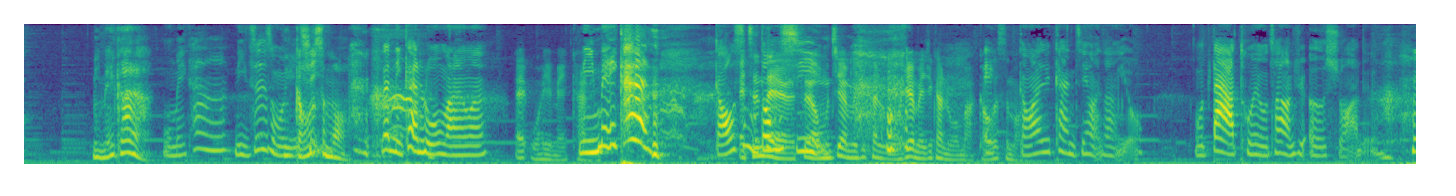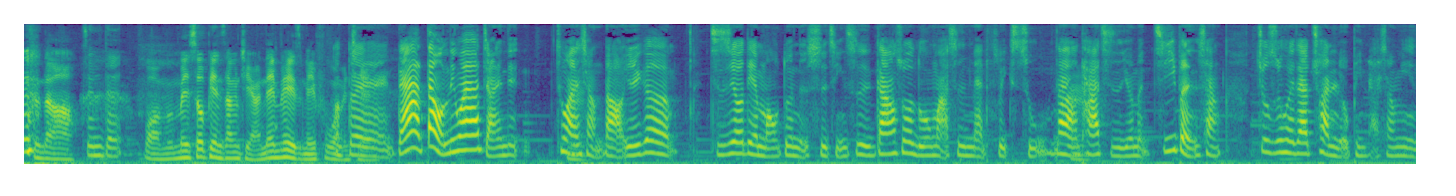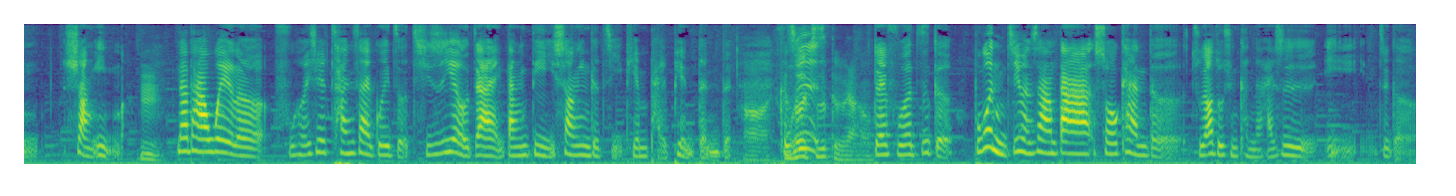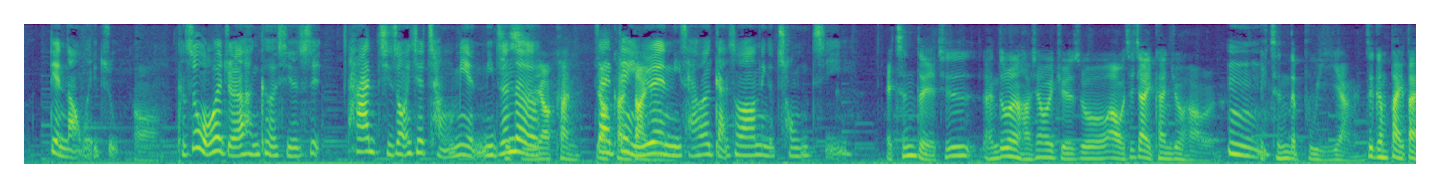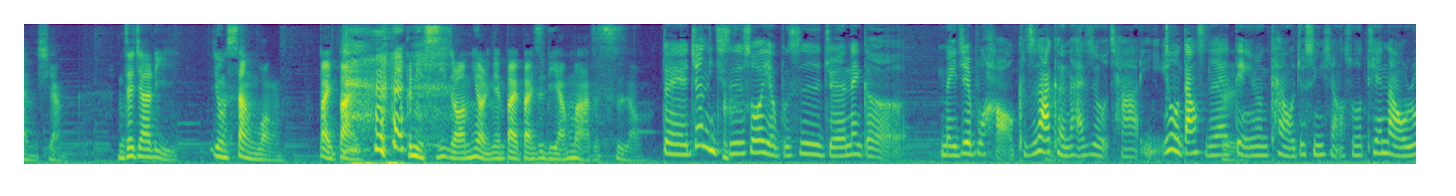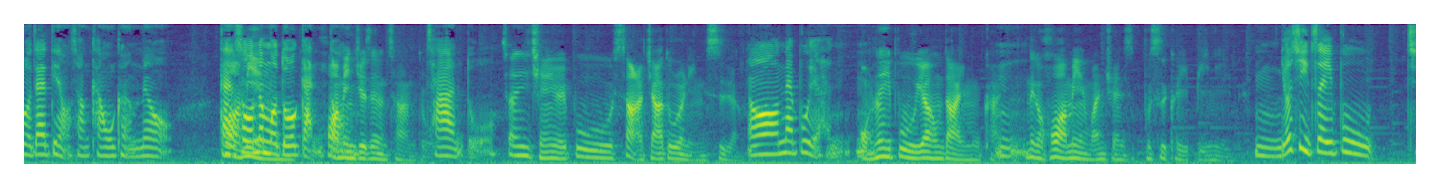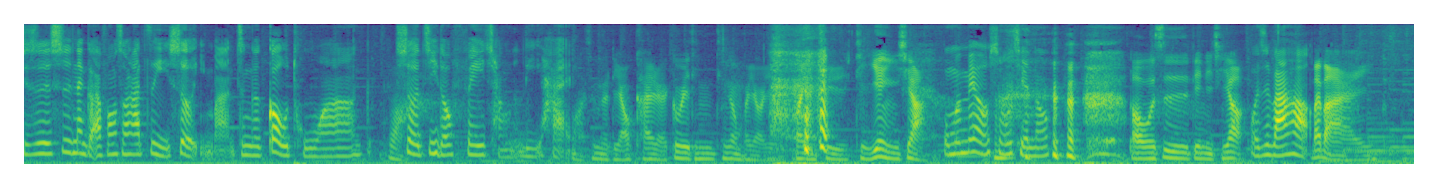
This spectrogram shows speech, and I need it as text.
你没看啊？我没看啊。你这是什么？你搞什么？那你看罗马了吗？哎、欸，我也没看。你没看？搞什么东西？欸、对，我们竟然没去看罗，我竟然没去看罗马，搞什么？赶、欸、快去看，今天晚上有。我大推，我超想去二刷的。真的啊？真的。哇，我们没收片商钱啊，Netflix 没付我们钱。哦、对，等下，但我另外要讲一点，突然想到、嗯、有一个。其实有点矛盾的事情是，刚刚说罗马是 Netflix 出，那它其实原本基本上就是会在串流平台上面上映嘛。嗯，那它为了符合一些参赛规则，其实也有在当地上映个几天排片等等。啊，符合资格啊。对，符合资格。不过你基本上大家收看的主要族群可能还是以这个电脑为主。哦。可是我会觉得很可惜的是，它其中一些场面，你真的要看在电影院，你才会感受到那个冲击。哎、欸，真的耶！其实很多人好像会觉得说啊，我在家里看就好了。嗯，哎、欸，真的不一样，这跟拜拜很像。你在家里用上网拜拜，跟你实际走到庙里面拜拜是两码子事哦。对，就你其实说也不是觉得那个媒介不好，可是它可能还是有差异。因为我当时在电影院看，我就心想说：天哪！我如果在电脑上看，我可能没有感受那么多感动。画面就真的差很多，差很多。像以前有一部《萨尔加多的凝视》啊，哦，那部也很……嗯、哦，那一部要用大荧幕看，嗯、那个画面完全是不是可以比拟的？嗯，尤其这一部。其实是那个 Alfonso 他自己摄影嘛，整个构图啊、设计都非常的厉害。哇，真的聊开了，各位听听众朋友也欢迎去体验一下。我们没有收钱哦。好，我是编辑七号，我是八号，拜拜。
